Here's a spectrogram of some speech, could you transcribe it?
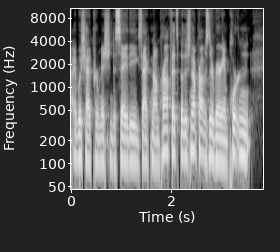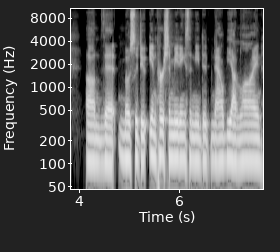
I wish I had permission to say the exact nonprofits, but there's nonprofits that are very important um, that mostly do in person meetings that need to now be online.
